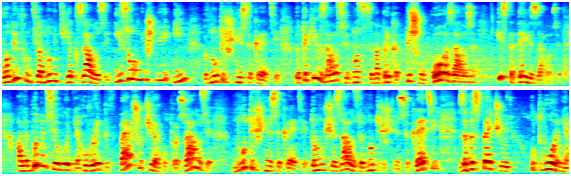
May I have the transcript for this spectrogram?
вони функціонують як залози і зовнішньої, і внутрішньої секреції. До таких залоз відносяться, наприклад, підшлункова залоза і статеві залози. Але будемо сьогодні говорити в першу чергу про залози внутрішньої секреції, тому що залози внутрішньої секреції забезпечують утворення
